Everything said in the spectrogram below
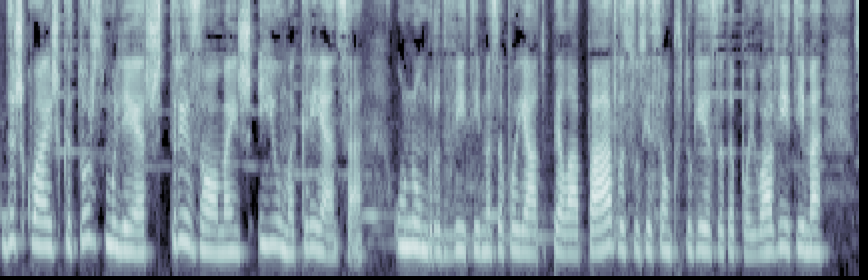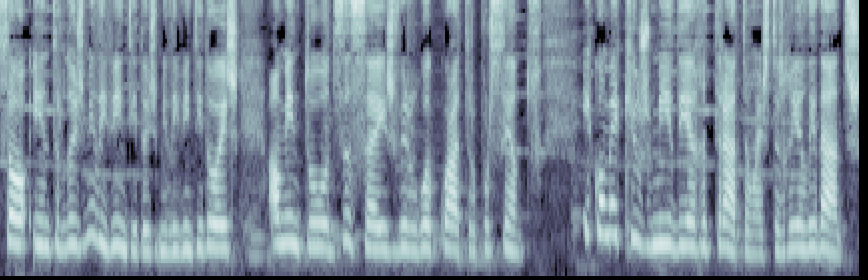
das quais 14 mulheres, 3 homens e uma criança. O número de vítimas vítimas apoiado pela APAV, Associação Portuguesa de Apoio à Vítima, só entre 2020 e 2022 aumentou 16,4%. E como é que os mídia retratam estas realidades?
